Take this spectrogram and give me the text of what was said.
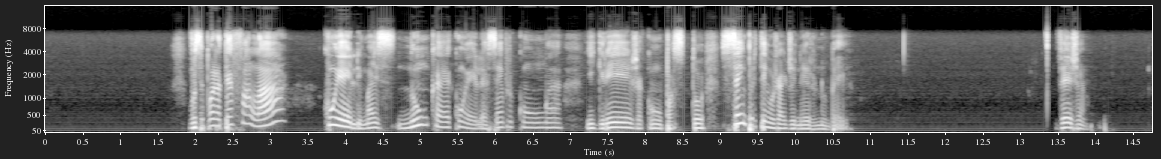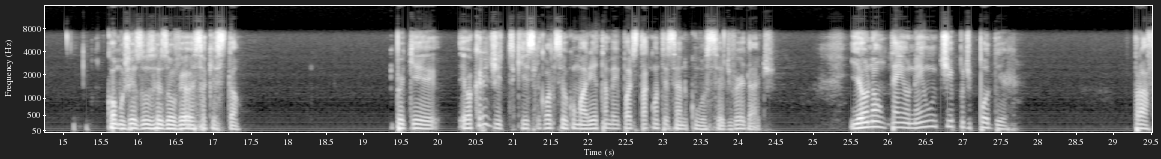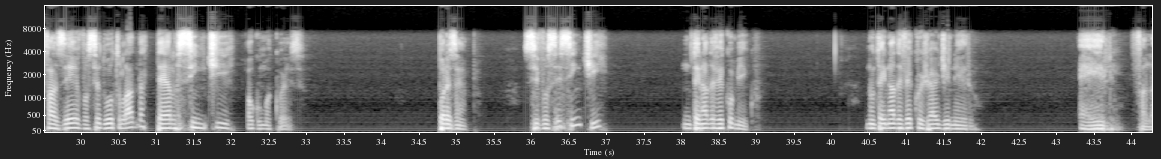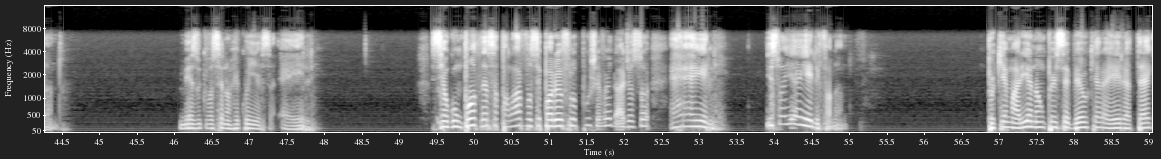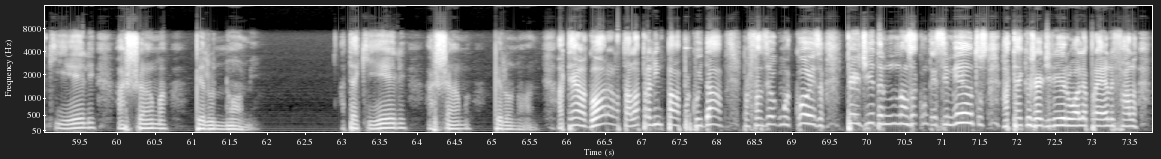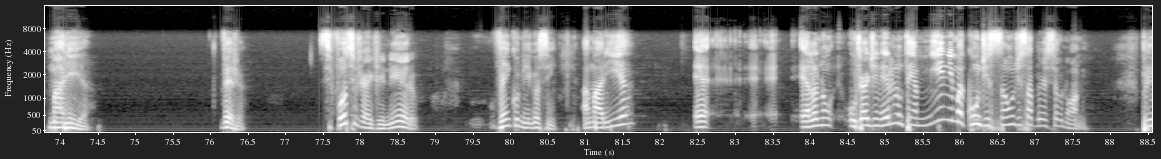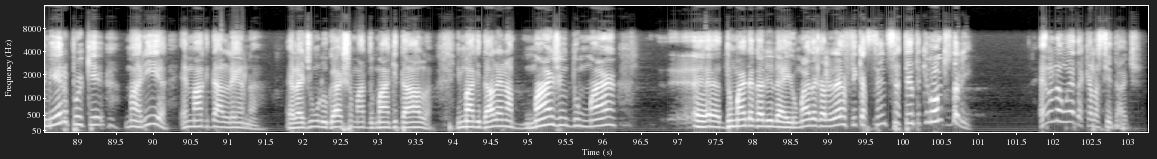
Você pode até falar com ele, mas nunca é com ele, é sempre com uma igreja, com o pastor. Sempre tem o jardineiro no meio. Veja, como Jesus resolveu essa questão. Porque eu acredito que isso que aconteceu com Maria também pode estar acontecendo com você de verdade. E eu não tenho nenhum tipo de poder para fazer você do outro lado da tela sentir alguma coisa. Por exemplo, se você sentir, não tem nada a ver comigo. Não tem nada a ver com o jardineiro. É ele falando. Mesmo que você não reconheça, é ele. Se em algum ponto dessa palavra você parou e falou: Puxa, é verdade, eu sou. É ele. Isso aí é ele falando. Porque Maria não percebeu que era ele até que ele a chama pelo nome. Até que ele a chama pelo nome. Até agora ela está lá para limpar, para cuidar, para fazer alguma coisa, perdida nos acontecimentos, até que o jardineiro olha para ela e fala: Maria. Veja, se fosse o jardineiro, vem comigo assim. A Maria é, é, ela não, o jardineiro não tem a mínima condição de saber seu nome. Primeiro porque Maria é Magdalena. Ela é de um lugar chamado Magdala. E Magdala é na margem do mar é, do Mar da Galileia. O Mar da Galileia fica a 170 quilômetros dali. Ela não é daquela cidade.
